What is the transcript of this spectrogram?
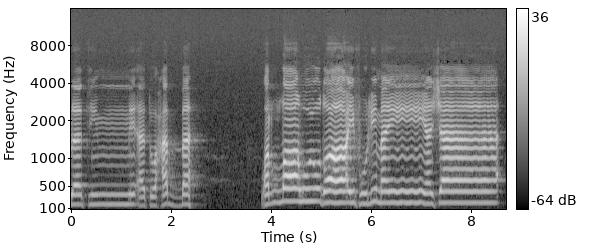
سُلَّةٍ مِئَةُ حَبَّةٍ. وَاللَّهُ يُضَاعِفُ لِمَن يَشَاءُ.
